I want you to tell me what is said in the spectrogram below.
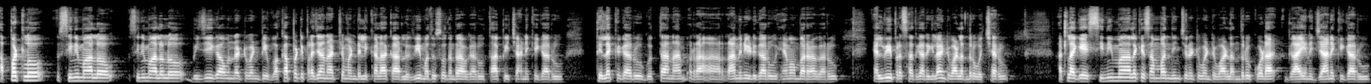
అప్పట్లో సినిమాలో సినిమాలలో బిజీగా ఉన్నటువంటి ఒకప్పటి ప్రజానాట్య మండలి కళాకారులు వి. మధుసూదనరావు గారు తాపి చాణక్య గారు తిలక్ గారు గుత్తా రా రామినీడు గారు హేమంబరరావు గారు ఎల్వి ప్రసాద్ గారు ఇలాంటి వాళ్ళందరూ వచ్చారు. అట్లాగే సినిమాలకి సంబంధించినటువంటి వాళ్ళందరూ కూడా గాయని జానకి గారు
